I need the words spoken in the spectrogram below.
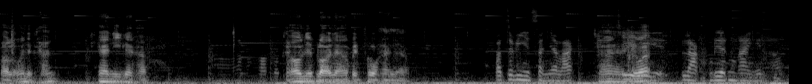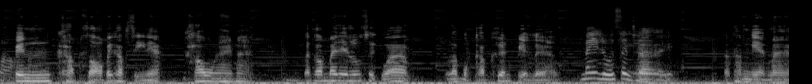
ปรับลงมาหนึ่งครั้ง แค่นี้เลยครับ เข้าเรียบร้อยแล้วเป็นโฟร์ไฮแล้วก็จะมีสัญลักษณ์ใช่ที่เรียกว่าหลักเรือนในเนาะบอกเป็นขับสองไปขับสี่เนี่ย เข้าง่ายมาก แล้วก็ไม่ได้รู้สึกว่าระบบขับเคลื่อนเปลี่ยนเลยครับ ไม่รู้สึกเลใช่ย แล้วทำเนียนมาก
